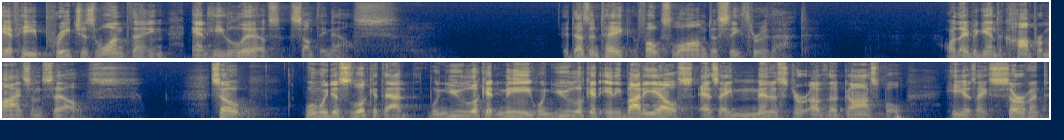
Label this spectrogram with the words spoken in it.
if he preaches one thing and he lives something else. It doesn't take folks long to see through that, or they begin to compromise themselves. So, when we just look at that, when you look at me, when you look at anybody else as a minister of the gospel, he is a servant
